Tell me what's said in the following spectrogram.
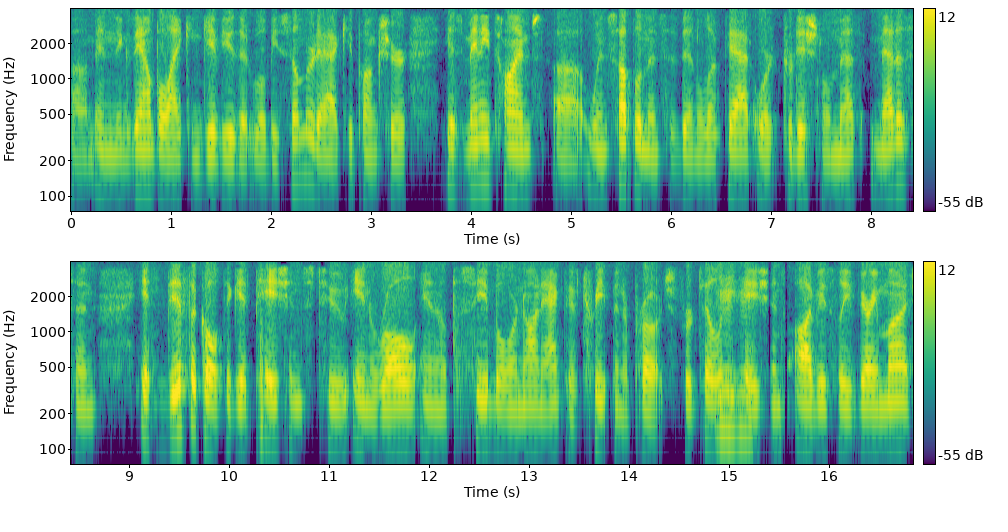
Um, an example I can give you that will be similar to acupuncture is many times uh, when supplements have been looked at or traditional me- medicine, it's difficult to get patients to enroll in a placebo or non-active treatment approach. Fertility mm-hmm. patients obviously very much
